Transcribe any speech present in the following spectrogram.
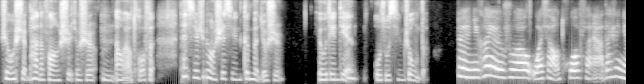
这种审判的方式就是，嗯，那我要脱粉。但其实这种事情根本就是有点点嗯无足轻重的。对，你可以说我想脱粉啊，但是你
